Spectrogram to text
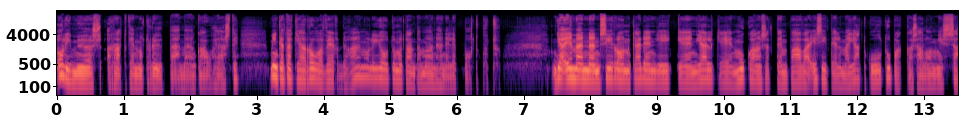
oli myös ratkennut ryyppäämään kauheasti, minkä takia Rova Verderan oli joutunut antamaan hänelle potkut ja emännän Siron kädenliikkeen jälkeen mukaansa tempaava esitelmä jatkuu tupakkasalongissa.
